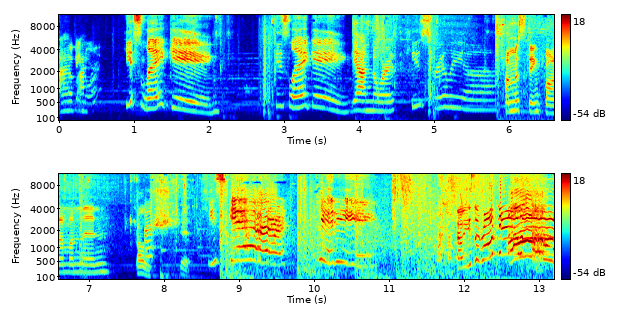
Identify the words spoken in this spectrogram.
I, I, heavy I- north? he's lagging. He's lagging. Yeah, north. He's really, uh, I'm a stink bomb him then. Oh shit. he's scared. Kitty. Oh, he's a rocket! Oh,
